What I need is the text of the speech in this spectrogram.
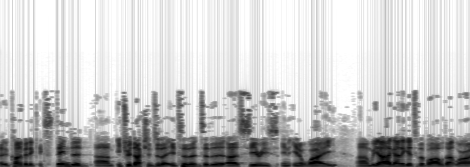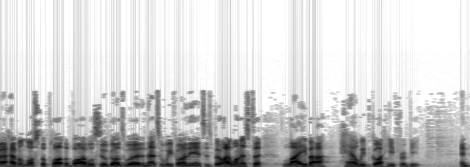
a, kind of an extended um, introduction to the, to the, to the uh, series in, in a way. Um, we are going to get to the Bible. Don't worry, I haven't lost the plot. The Bible's still God's word, and that's where we find the answers. But I want us to labour how we've got here for a bit and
